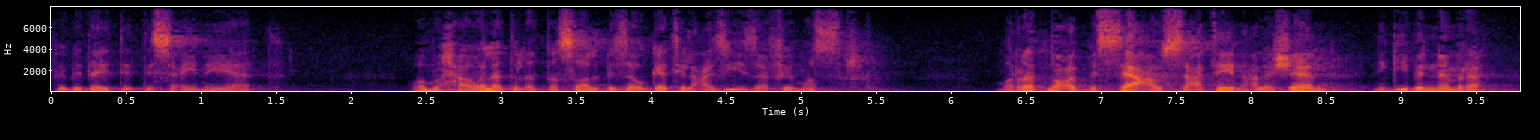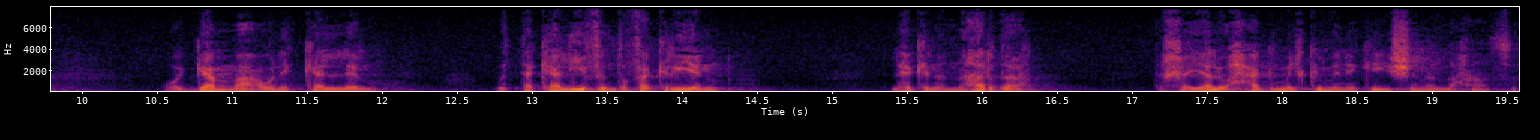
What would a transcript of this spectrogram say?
في بداية التسعينيات ومحاولة الاتصال بزوجتي العزيزة في مصر. مرات نقعد بالساعة والساعتين علشان نجيب النمرة ونتجمع ونتكلم والتكاليف أنتوا فاكرين لكن النهارده تخيلوا حجم الكوميونيكيشن اللي حاصل.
